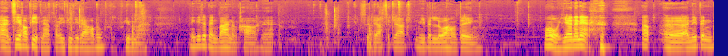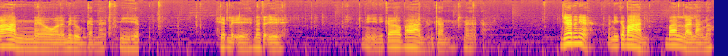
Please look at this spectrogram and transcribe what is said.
อ่านชื่อเขาผิดนะครับตอน EP ที่แล้วเขาเพิ่งพิมพ์มานี่ก็จะเป็นบ้านของเขานะฮะสุดยอดสุดยอดมีเป็นรั้วของตัวเองโอ้โหเยอะนะเนี่ยเอออันนี้เป็นบ้านแนวอะไรไม่รู้เหมือนกันนะ มีเฮดเฮดหรือเอน่าจะเอนี่นี่ก็บ้านเหมือนกันนะฮะเยอะนะเนี่ย อันนี้ก็บ้านบ้านหลายหลังเนาะ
